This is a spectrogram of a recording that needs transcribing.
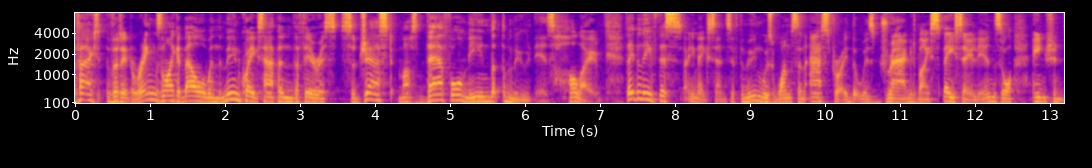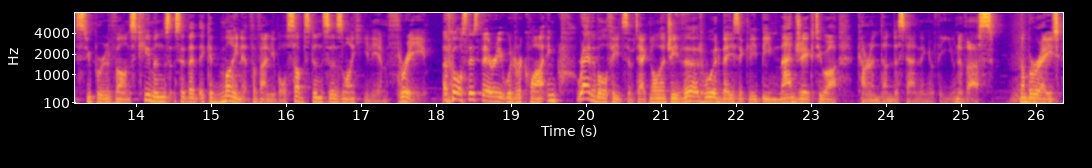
The fact that it rings like a bell when the moonquakes happen, the theorists suggest, must therefore mean that the moon is hollow. They believe this only makes sense if the moon was once an asteroid that was dragged by space aliens or ancient super advanced humans so that they could mine it for valuable substances like helium 3. Of course, this theory would require incredible feats of technology that would basically be magic to our current understanding of the universe. Number 8.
